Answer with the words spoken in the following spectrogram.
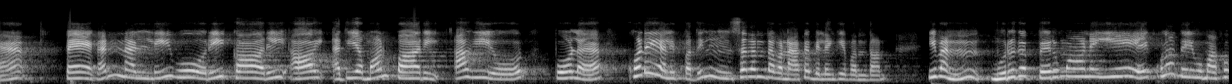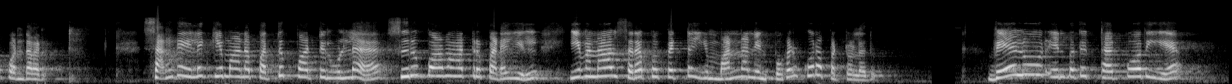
பேகன் நல்லி ஓரி காரி ஆய் அதியமான் பாரி ஆகியோர் போல கொடை அளிப்பதில் சிறந்தவனாக விளங்கி வந்தான். இவன் முருகப் பெருமானையே குலதெய்வமாக கொண்டவன். சங்க இலக்கியமான பத்துப்பாட்டில் உள்ள சிறுபானாற்று படையில் இவனால் சிறப்பு பெற்ற இம்மன்னனின் புகழ் கூறப்பட்டுள்ளது. வேலூர் என்பது தற்போதைய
